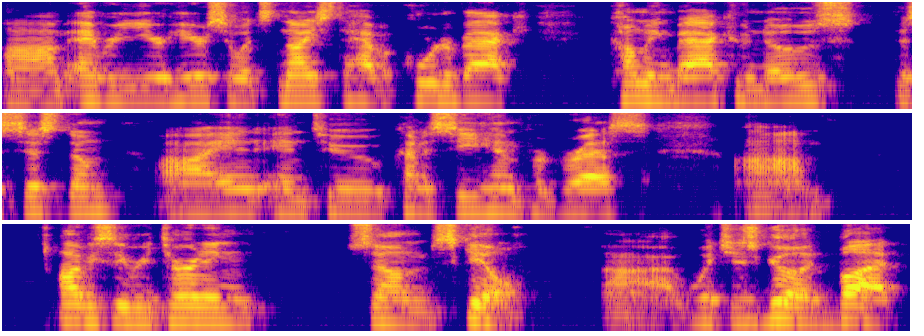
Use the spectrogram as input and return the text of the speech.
um, every year here. So it's nice to have a quarterback coming back who knows the system uh, and, and to kind of see him progress. Um, obviously, returning some skill, uh, which is good. But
